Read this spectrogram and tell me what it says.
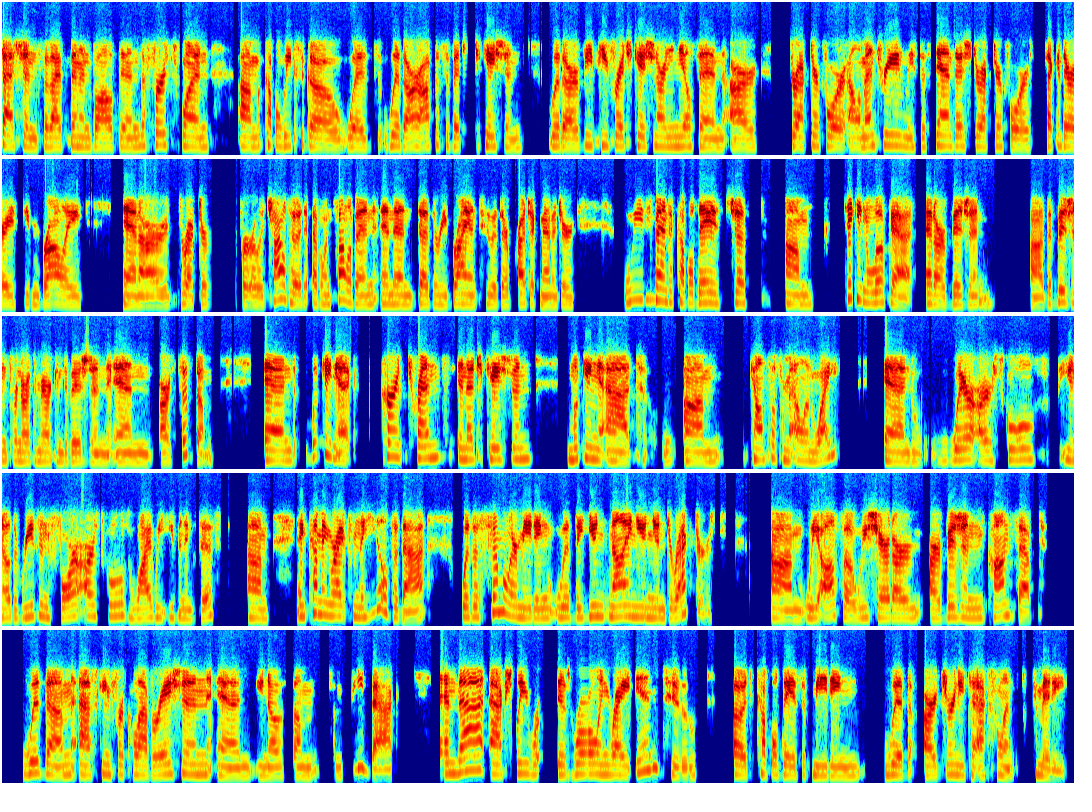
sessions that I've been involved in. The first one um, a couple weeks ago was with our Office of Education, with our VP for Education, Arne Nielsen, our Director for Elementary, Lisa Standish, Director for Secondary, Stephen Bralley, and our Director for Early Childhood, Evelyn Sullivan, and then Desiree Bryant, who is our project manager. We spent a couple days just um, taking a look at, at our vision, uh, the vision for North American Division and our system, and looking at current trends in education, looking at um, counsel from Ellen White and where our schools, you know, the reason for our schools, why we even exist. Um, and coming right from the heels of that was a similar meeting with the nine union directors. Um, we also we shared our our vision concept with them, asking for collaboration and you know some some feedback. And that actually is rolling right into a couple days of meeting with our Journey to Excellence committee.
